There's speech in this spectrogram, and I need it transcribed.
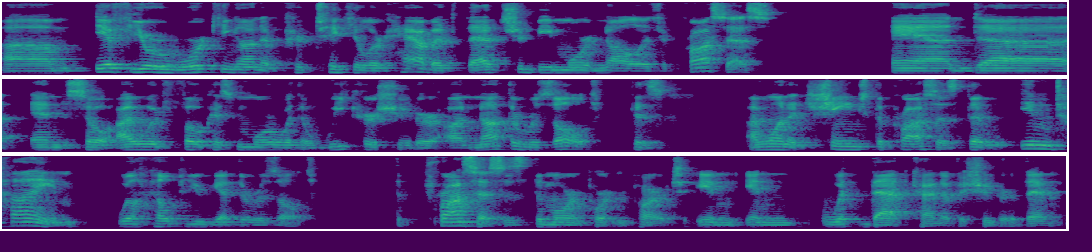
Um, if you're working on a particular habit, that should be more knowledge of process. And uh, and so I would focus more with a weaker shooter on not the result because I want to change the process that in time will help you get the result. The process is the more important part in in with that kind of a shooter than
